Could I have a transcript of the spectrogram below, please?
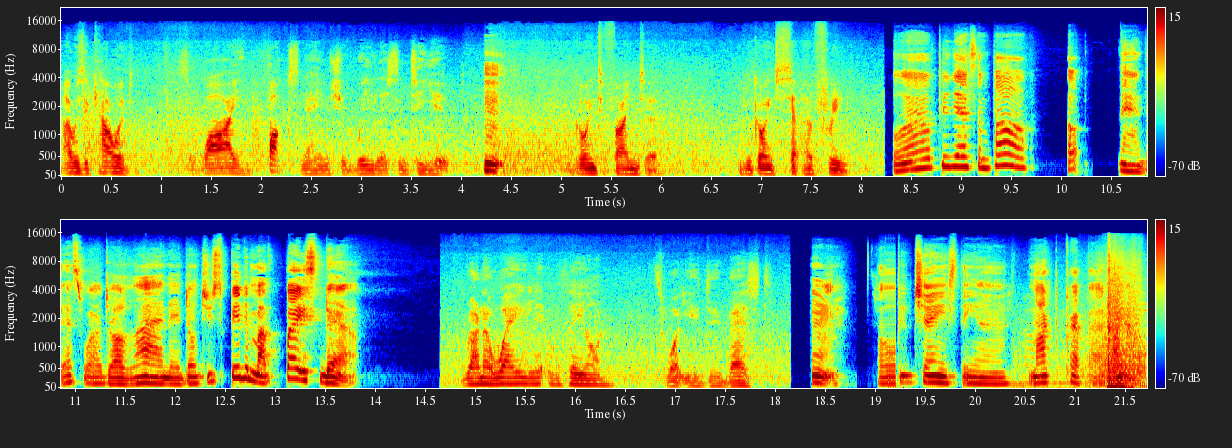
I was a coward. So why in fuck's name should we listen to you? We're going to find her. We're going to set her free. Well, I hope you got some ball. Oh, now that's where I draw the line there. Don't you spit in my face now. Run away, little Theon. It's what you do best. Mm. I hope you change the, uh, knock the crap out of him.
